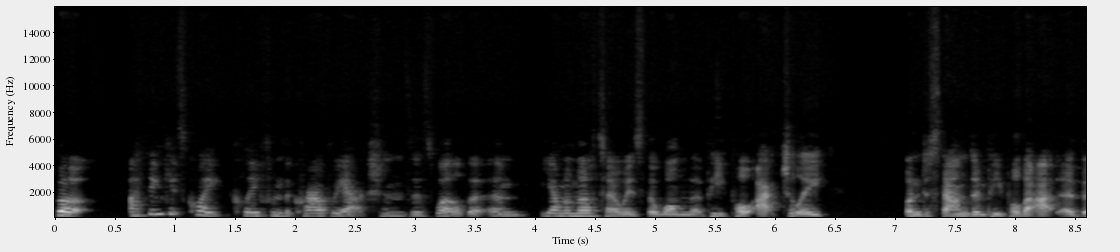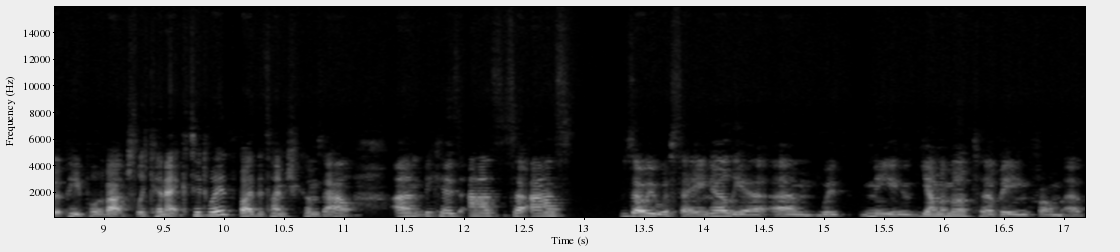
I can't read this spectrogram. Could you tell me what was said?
but I think it's quite clear from the crowd reactions as well that um, Yamamoto is the one that people actually understand and people that that people have actually connected with by the time she comes out. Um, because as so as Zoe was saying earlier, um, with Miyu Yamamoto being from a,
